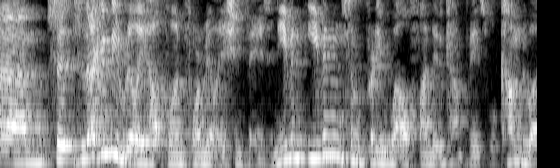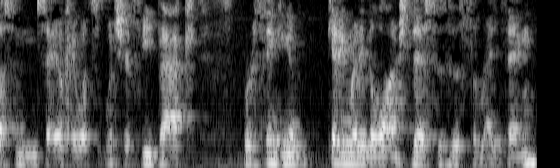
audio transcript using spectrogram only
um, so, so that can be really helpful in formulation phase, and even even some pretty well funded companies will come to us and say, okay, what's what's your feedback? We're thinking of getting ready to launch this. Is this the right thing?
